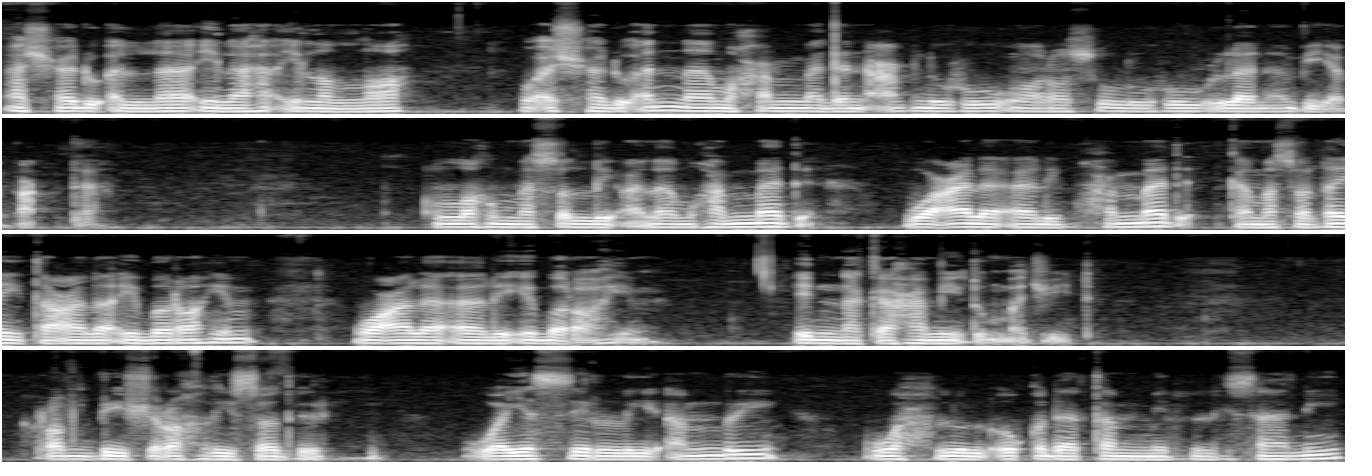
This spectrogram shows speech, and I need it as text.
Asyhadu an la ilaha illallah wa asyhadu anna Muhammadan abduhu wa rasuluhu la nabiyya ba'da. Allahumma salli ala Muhammad wa ala ali Muhammad kama sallaita ala Ibrahim wa ala ali Ibrahim innaka Hamidum Majid. Rabbi syrah li sadri wa yassir li amri wahlul 'uqdatam min lisani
